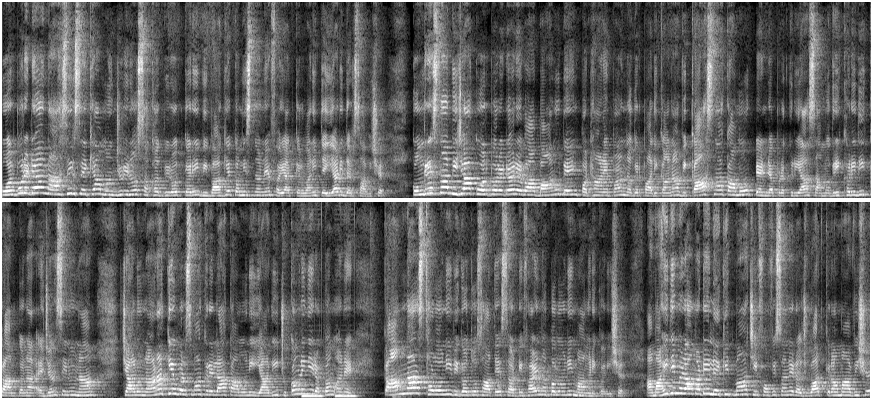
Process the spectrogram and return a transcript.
કોર્પોરેટર નાસિર શેખ્યા મંજૂરીનો સખત વિરોધ કરી વિભાગીય કમિશનરને ફરિયાદ કરવાની તૈયારી દર્શાવી છે. કોંગ્રેસના બીજા કોર્પોરેટર એવા બાનુબેન પઠાણે પણ નગરપાલિકાના વિકાસના કામો, ટેન્ડર પ્રક્રિયા, સામગ્રી ખરીદી, કામ કરનાર એજન્સીનું નામ, ચાલુ નાણાકીય વર્ષમાં કરેલા કામોની યાદી, ચૂકવણીની રકમ અને કામના સ્થળોની વિગતો સાથે સર્ટિફાઈડ નકલોની માંગણી કરી છે. આ માહિતી મેળવવા માટે લેખિતમાં ચીફ ઓફિસરને રજૂઆત કરવામાં આવી છે.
